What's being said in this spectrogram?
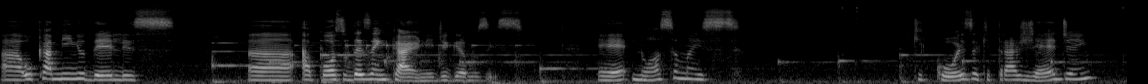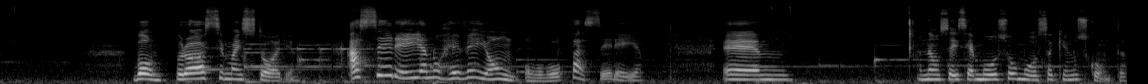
Ah, o caminho deles uh, após o desencarne, digamos isso. É, nossa, mas que coisa, que tragédia, hein? Bom, próxima história. A sereia no Réveillon. Opa, sereia. É, não sei se é moço ou moça que nos conta.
